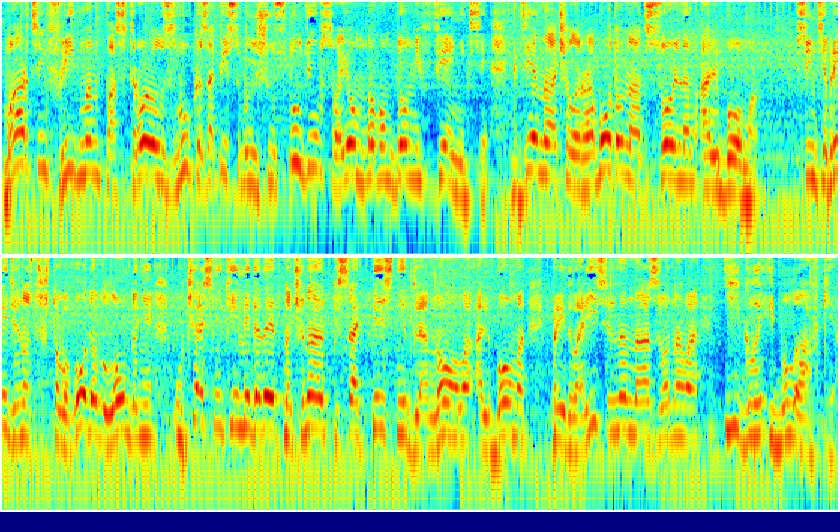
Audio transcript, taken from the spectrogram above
Марти Фридман построил звукозаписывающую студию в своем новом доме в Фениксе, где начал работу над сольным альбомом. В сентябре 96 года в Лондоне участники Мегадет начинают писать песни для нового альбома, предварительно названного «Иглы и булавки».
